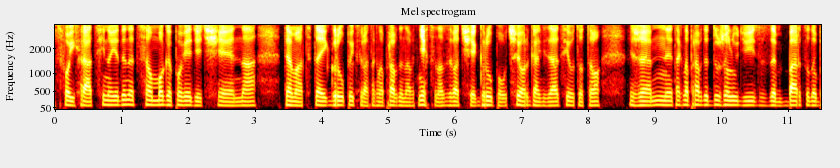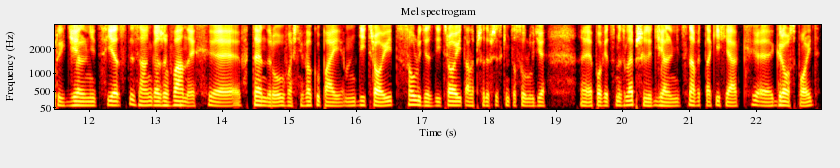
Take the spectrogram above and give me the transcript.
swoich racji. No jedyne co mogę powiedzieć na temat tej grupy, która tak naprawdę nawet nie chce nazywać się grupą czy organizacją, to to, że mm, tak naprawdę dużo ludzi z bardzo dobrych dzielnic jest zaangażowanych e, w ten ruch, właśnie w Occupy Detroit. Są ludzie z Detroit, ale przede wszystkim to są ludzie e, powiedzmy z lepszych dzielnic, nawet takich jak e, Gross Point.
